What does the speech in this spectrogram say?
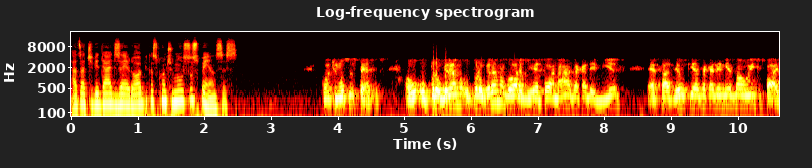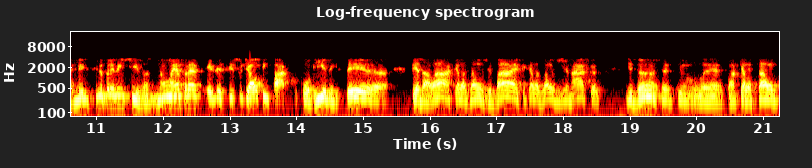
as atividades aeróbicas continuam suspensas. Continuam suspensas. Programa, o programa agora de retornar às academias é fazer o que as academias normalmente fazem, medicina preventiva. Não é para exercício de alto impacto, corrida, esteira, pedalar, aquelas aulas de bike, aquelas aulas de ginástica, de dança, que, é, com aquelas salas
